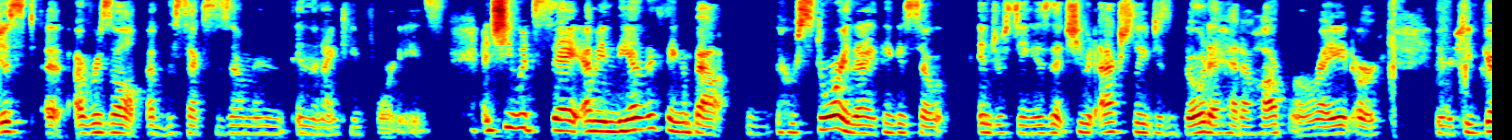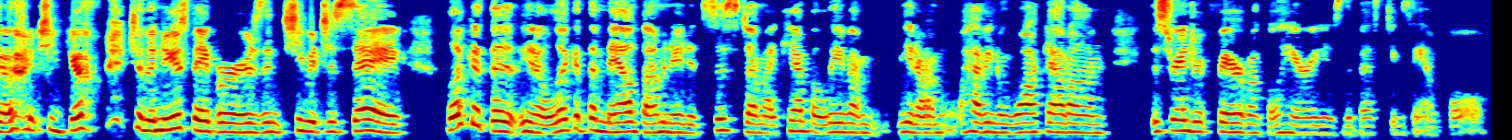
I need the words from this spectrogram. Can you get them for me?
just a, a, result of the sexism in, in the 1940s. And she would say, I mean, the other thing about her story that I think is so interesting is that she would actually just go to Hedda Hopper, right? Or you know, she'd go she'd go to the newspapers and she would just say, "Look at the you know look at the male dominated system. I can't believe I'm you know I'm having to walk out on the Stranger Affair of Uncle Harry is the best example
